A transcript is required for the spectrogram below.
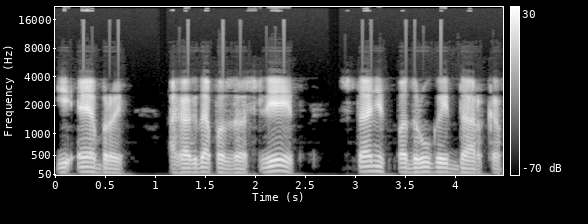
и Эброй, а когда повзрослеет, станет подругой Дарка».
